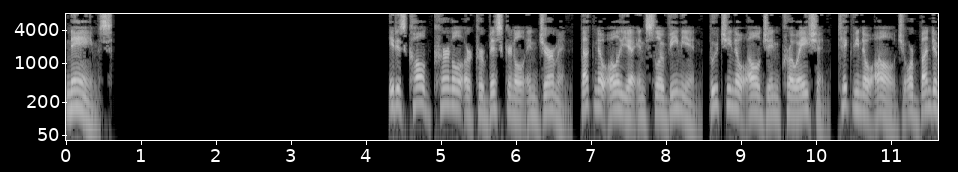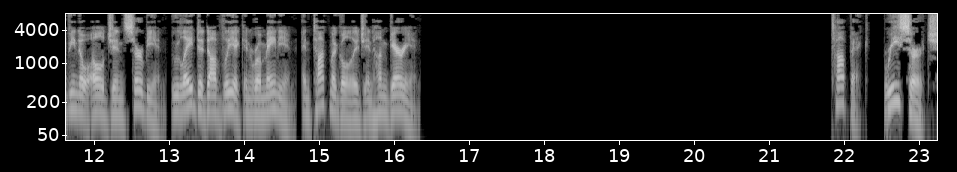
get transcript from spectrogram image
Names It is called kernel or Kürbiskernöl in German, Bučno olje in Slovenian, Bučino ulj in Croatian, Tikvino ulj or Bundavino ulj in Serbian, Ulei de dovleac in Romanian, and Tökmagolaj in Hungarian. Research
